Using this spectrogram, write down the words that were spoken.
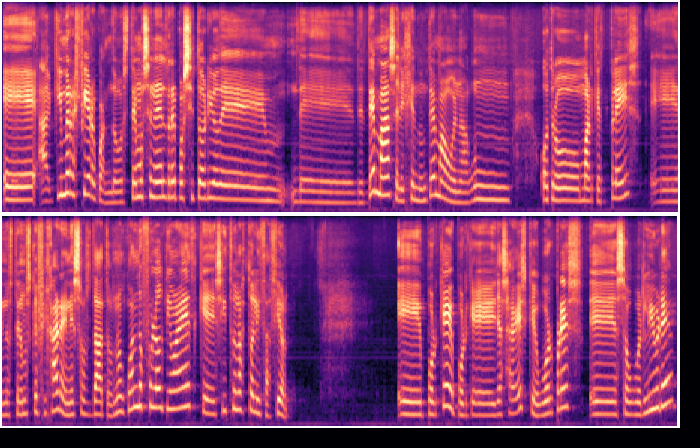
Eh, aquí me refiero cuando estemos en el repositorio de, temas, eligiendo un tema o en algún otro marketplace, eh, nos tenemos que fijar en esos datos. ¿Cuándo fue la última vez que se hizo una actualización? Eh, ¿Por qué? Porque ya sabéis que WordPress es software libre,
